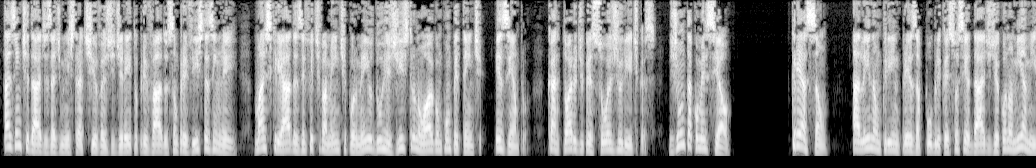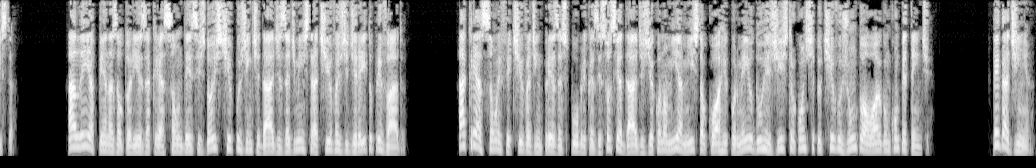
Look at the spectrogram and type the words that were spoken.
As entidades administrativas de direito privado são previstas em lei, mas criadas efetivamente por meio do registro no órgão competente, exemplo, cartório de pessoas jurídicas, junta comercial. Criação. A lei não cria empresa pública e sociedade de economia mista. A lei apenas autoriza a criação desses dois tipos de entidades administrativas de direito privado. A criação efetiva de empresas públicas e sociedades de economia mista ocorre por meio do registro constitutivo junto ao órgão competente. Pegadinha.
